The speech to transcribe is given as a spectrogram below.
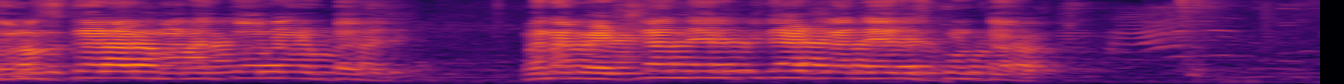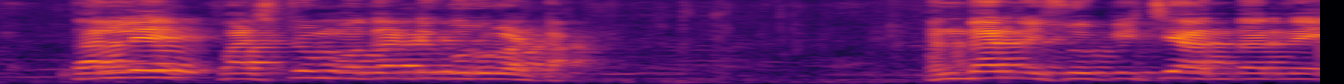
సంస్కారం మనతోనే ఉంటుంది. మనం ఎట్లా నేర్పితే అట్లా నేర్చుకుంటారు. తల్లి ఫస్ట్ మొదటి గురువంట. అందరిని చూపించి అందరినీ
